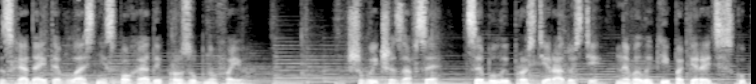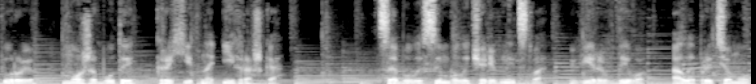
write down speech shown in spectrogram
Згадайте власні спогади про зубну фею. Швидше за все, це були прості радості, невеликий папірець з купюрою, може бути крихітна іграшка. Це були символи чарівництва, віри в диво, але при цьому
